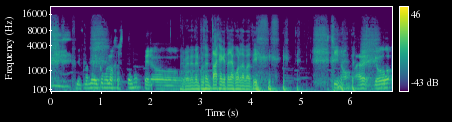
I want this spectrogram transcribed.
depende de cómo lo gestiones, pero. Depende del porcentaje que te haya guardado para ti. Sí, no. A ver, yo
